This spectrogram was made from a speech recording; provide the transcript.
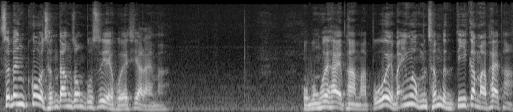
这边过程当中不是也回下来吗？我们会害怕吗？不会吧，因为我们成本低，干嘛害怕？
